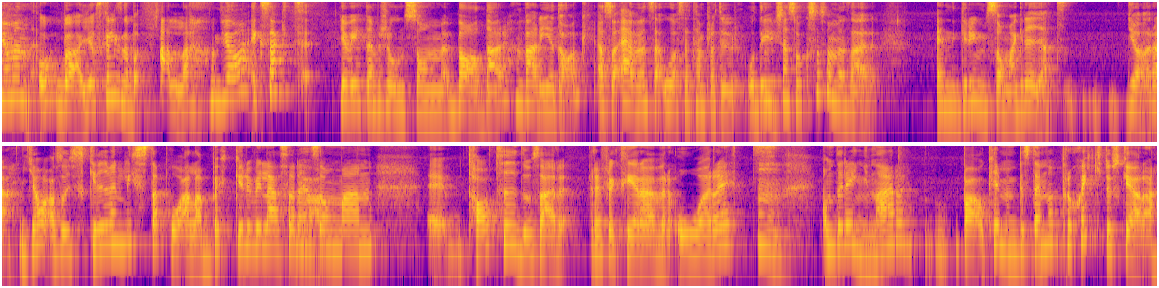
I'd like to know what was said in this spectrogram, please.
Ja, men- Och bara, jag ska lyssna på alla. Ja, exakt. Jag vet en person som badar varje dag. Alltså även så här, oavsett temperatur. Och det känns också som en så här en grym sommargrej att göra. Ja, alltså skriv en lista på alla böcker du vill läsa den Ja. sommaren. Eh, ta tid och så här reflektera över året. Mm. Om det regnar, bara okej men bestäm något projekt du ska göra.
